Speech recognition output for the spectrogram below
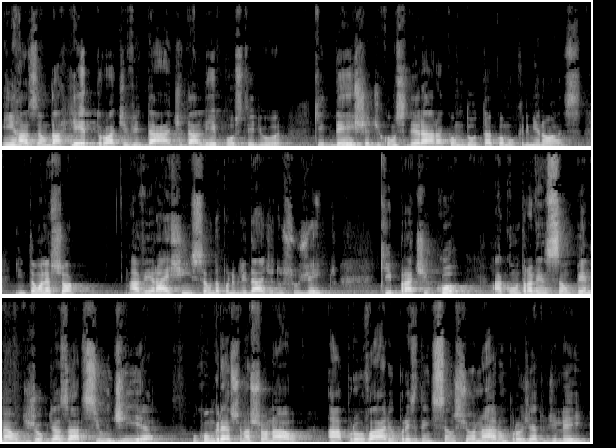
em razão da retroatividade da lei posterior que deixa de considerar a conduta como criminosa. Então, olha só, haverá extinção da punibilidade do sujeito que praticou a contravenção penal de jogo de azar se um dia o Congresso Nacional aprovar e o presidente sancionar um projeto de lei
